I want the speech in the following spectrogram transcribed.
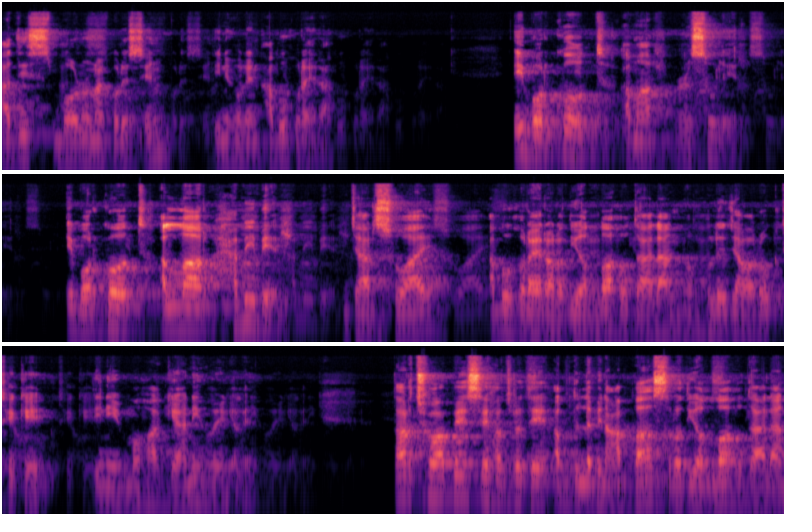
হাদিস বর্ণনা করেছেন, তিনি হলেন আবু হুরাইরা এই বরকত আমার রসুলের। এ বরকত আল্লাহর হাবিবের, যার সোয়ায় আবু হরাই রদি আল্লাহ তালাহ ভুলে যাওয়া রোগ থেকে তিনি মহাজ্ঞানী হয়ে গেলেন। তার ছোঁয়া পেয়েছে হজরতে আবদুল্লাহ বিন আব্বাস রদি আল্লাহ তালাহ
